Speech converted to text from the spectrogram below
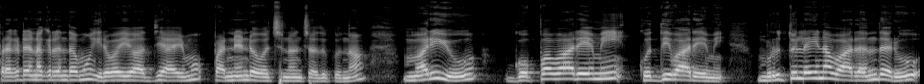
ప్రకటన గ్రంథము ఇరవయో అధ్యాయము పన్నెండో వచనం చదువుకుందాం. మరియు గొప్పవారేమి కొద్దివారేమి. మృతులైన వారందరూ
